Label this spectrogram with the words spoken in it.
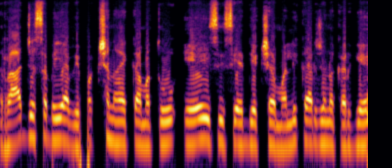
ರಾಜ್ಯಸಭೆಯ ವಿಪಕ್ಷ ನಾಯಕ ಮತ್ತು ಎಐಸಿಸಿ ಅಧ್ಯಕ್ಷ ಮಲ್ಲಿಕಾರ್ಜುನ ಖರ್ಗೆ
